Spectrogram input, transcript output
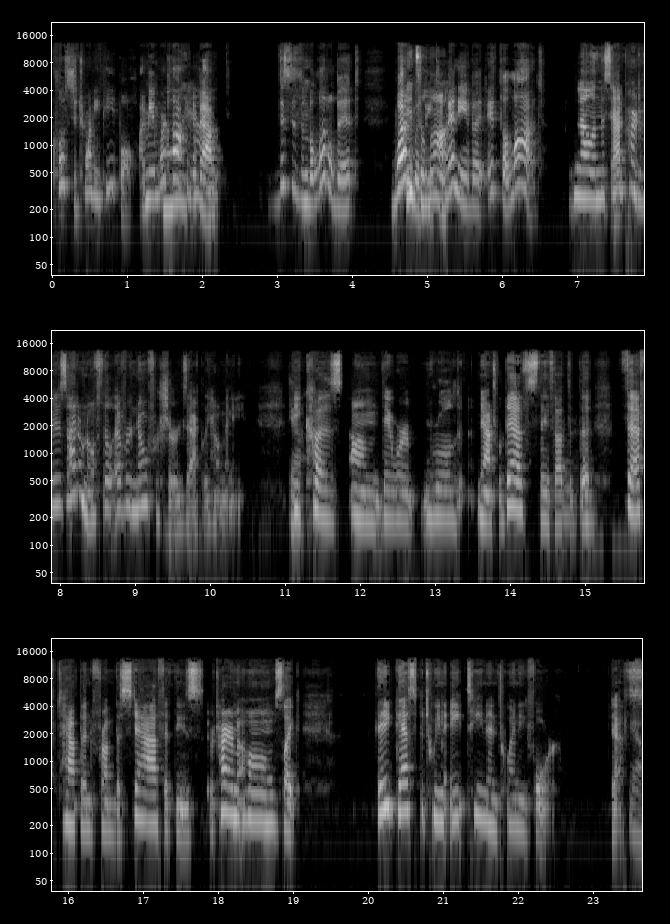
close to 20 people. I mean, we're Oh, talking yeah. about this isn't a little bit. One It's would a be lot. too many, but it's a lot. Well, and the sad part of it is I don't know if they'll ever know for sure exactly how many. Yeah. Because um, they were ruled natural deaths. They thought that the Mhm. theft happened from the staff at these retirement homes. Like they guess between 18 and 24 deaths. Yeah.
